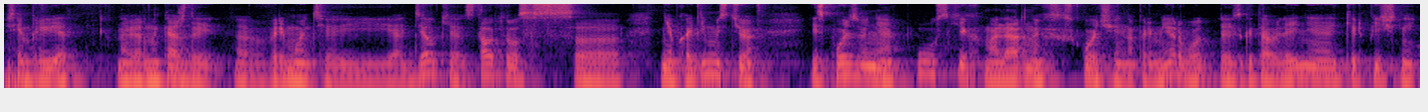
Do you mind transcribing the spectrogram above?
Всем привет! Наверное, каждый э, в ремонте и отделке сталкивался с э, необходимостью использования узких малярных скотчей, например, вот для изготовления кирпичной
